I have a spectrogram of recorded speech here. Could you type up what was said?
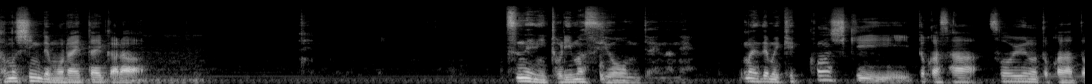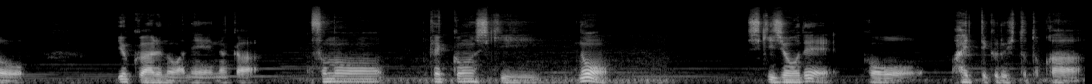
楽しんでもらいたいから、常に撮りますよ、みたいなね。まあでも結婚式とかさ、そういうのとかだと、よくあるのはね、なんか、その結婚式の式場で、こう、入ってくる人とか、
